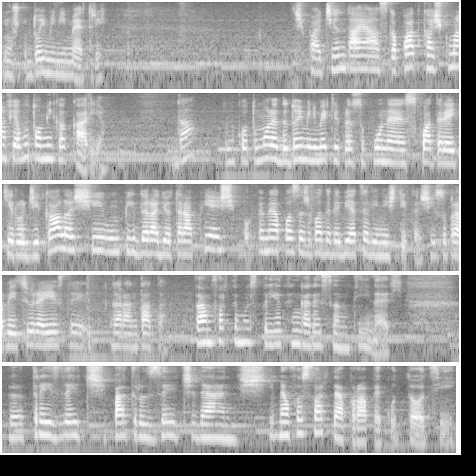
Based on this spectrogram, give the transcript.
nu știu, 2 mm. Și pacienta aia a scăpat ca și cum ar fi avut o mică carie. Da? Pentru că o tumoră de 2 mm presupune scoatere chirurgicală și un pic de radioterapie și femeia poate să-și vadă de viață liniștită și supraviețuirea este garantată. Am foarte mulți prieteni care sunt tineri, 30, 40 de ani și mi-au fost foarte aproape cu toții,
